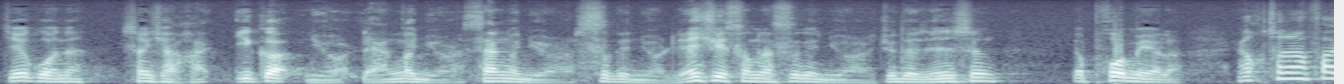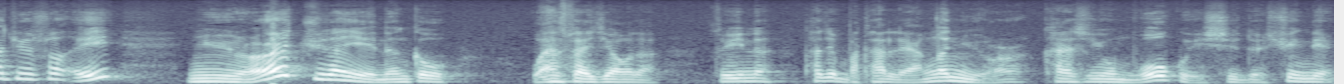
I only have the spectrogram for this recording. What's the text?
结果呢，生小孩，一个女儿，两个女儿，三个女儿，四个女儿，连续生了四个女儿，觉得人生要破灭了。然后突然发觉说，哎，女儿居然也能够玩摔跤的。所以呢，他就把他两个女儿开始用魔鬼式的训练，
